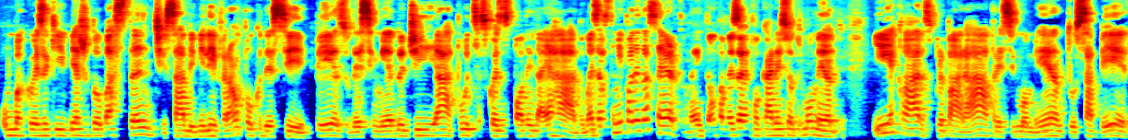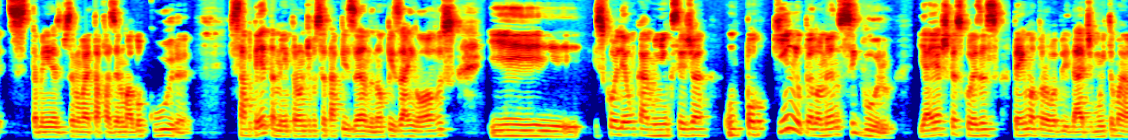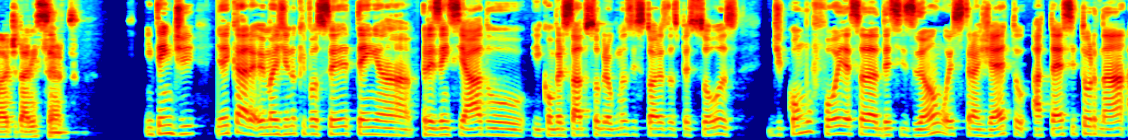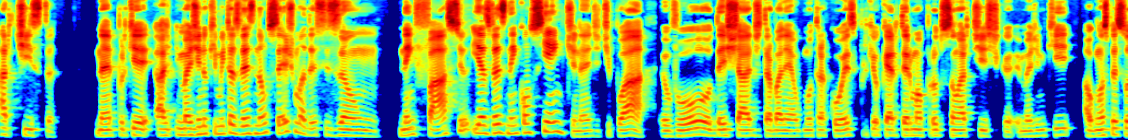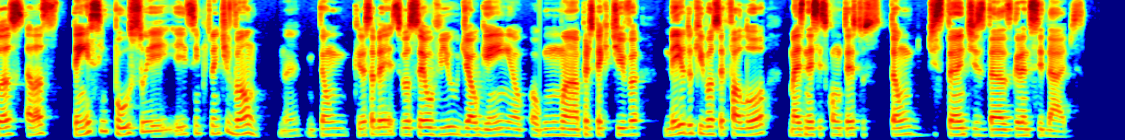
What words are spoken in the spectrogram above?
uma coisa que me ajudou bastante, sabe? Me livrar um pouco desse peso, desse medo de, ah, putz, as coisas podem dar errado, mas elas também podem dar certo, né? Então talvez é focar nesse outro momento. E é claro, se preparar para esse momento, saber, também você não vai estar tá fazendo uma loucura, saber também para onde você está pisando, não pisar em ovos e escolher um caminho que seja um pouquinho, pelo menos, seguro. E aí acho que as coisas têm uma probabilidade muito maior de darem certo. Entendi. E aí, cara, eu imagino que você tenha presenciado e conversado sobre algumas histórias das pessoas de como foi essa decisão ou esse trajeto até se tornar artista, né? Porque a, imagino que muitas vezes não seja uma decisão nem fácil e às vezes nem consciente, né? De tipo, ah, eu vou deixar de trabalhar em alguma outra coisa porque eu quero ter uma produção artística. Eu imagino que algumas pessoas elas têm esse impulso e, e simplesmente vão, né? Então, queria saber se você ouviu de alguém alguma perspectiva meio do que você falou, mas nesses contextos tão distantes das grandes cidades.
